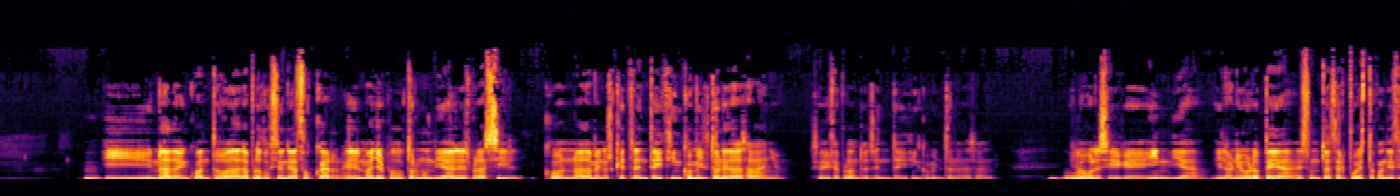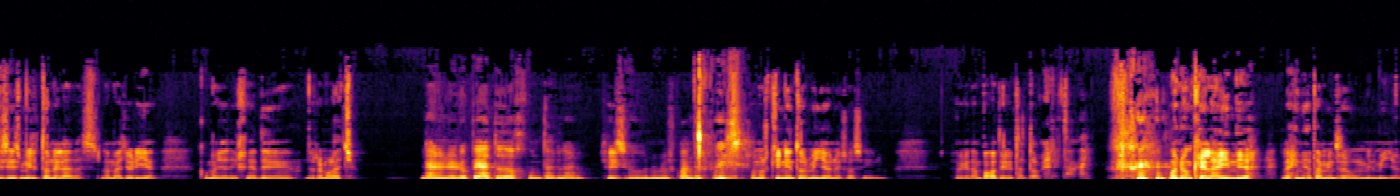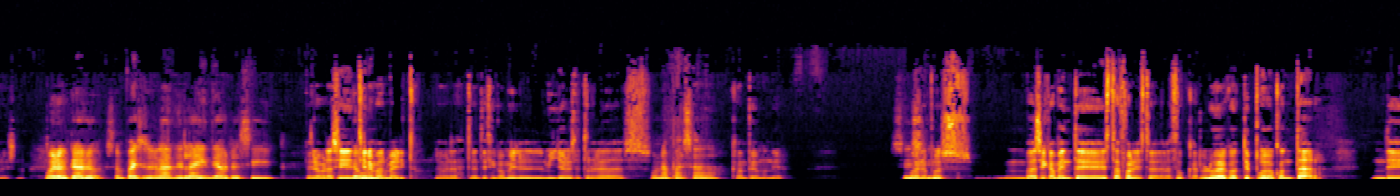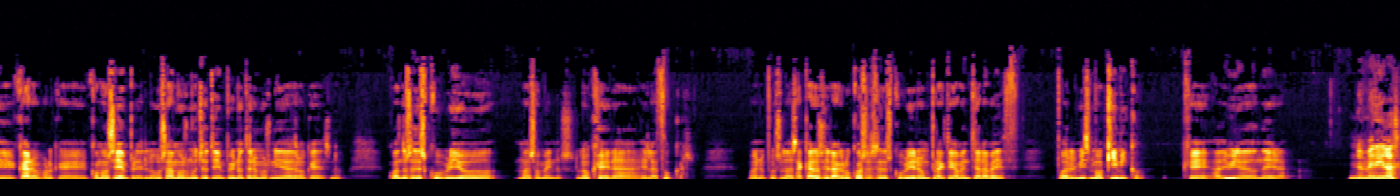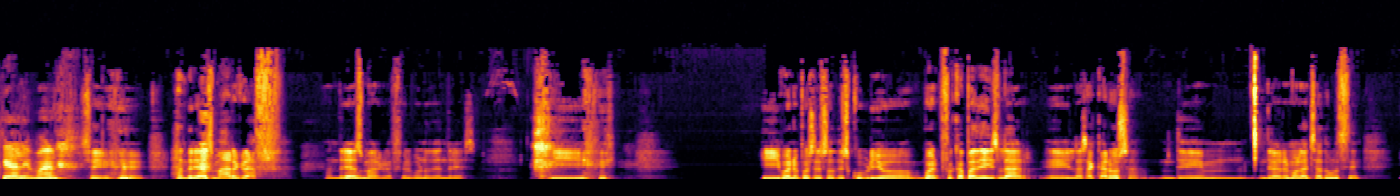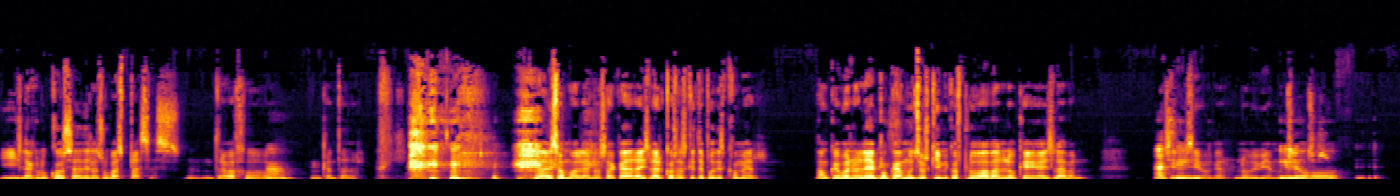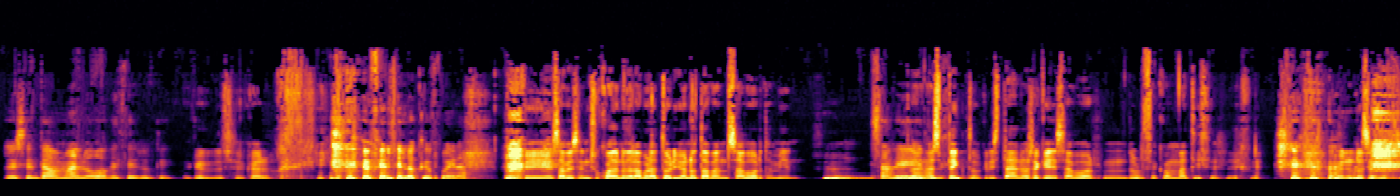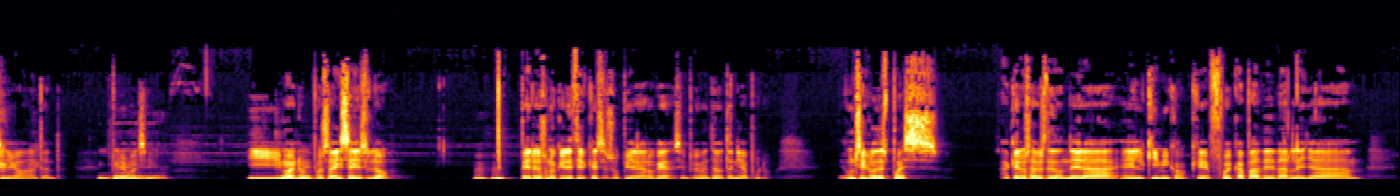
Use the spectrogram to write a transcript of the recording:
Hmm. Y nada, en cuanto a la producción de azúcar, el mayor productor mundial es Brasil, con nada menos que 35.000 toneladas al año. Se dice pronto, ¿eh? 35.000 toneladas al año. Y luego le sigue India y la Unión Europea es un tercer puesto con 16.000 toneladas, la mayoría, como ya dije, de, de remolacha. La Unión Europea todo junta, claro. Sí, Son unos cuantos países. Somos 500 millones o así, ¿no? O sea que tampoco tiene tanto mérito. ¿eh? bueno, aunque la India, la India también son mil millones. ¿no? Bueno, claro, son países grandes, la India, Brasil. Pero Brasil tiene más mérito, la verdad. 35 mil millones de toneladas. Una pasada. Campeón mundial. bueno, pues básicamente esta fue la historia del azúcar. Luego te puedo contar de, claro, porque como siempre lo usamos mucho tiempo y no tenemos ni idea de lo que es, ¿no? ¿Cuándo se descubrió más o menos lo que era el azúcar? Bueno, pues la sacarosa y la glucosa se descubrieron prácticamente a la vez por el mismo químico que, adivina de dónde era, no me digas que era alemán. Sí, Andreas Margraf. Andreas. Margraf, el bueno de Andreas. Y, y bueno, pues eso, descubrió, bueno, fue capaz de aislar eh, la sacarosa de, de, la remolacha dulce y la glucosa de las uvas pasas. Un trabajo ah. encantador. no, eso mola, ¿no? Sacar, aislar cosas que te puedes comer. Aunque bueno, en la época muchos químicos probaban lo que aislaban. Ah, Así sí. claro, no vivían mucho. Y luego ¿Les sentaba mal luego a veces o qué? Claro. Depende de lo que fuera. Porque, ¿sabes? En su cuaderno de laboratorio anotaban sabor también. Hmm, ¿Sabe? Plan, aspecto, cristal, no sé qué, sabor, mm, dulce con matices. bueno, no sé, no sé si llegaban a tanto. Y bueno, pues ahí se aisló. Pero eso no quiere decir que se supiera lo que era, simplemente lo tenía puro. Un siglo después, ¿a qué no sabes de dónde era el químico que fue capaz de darle ya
